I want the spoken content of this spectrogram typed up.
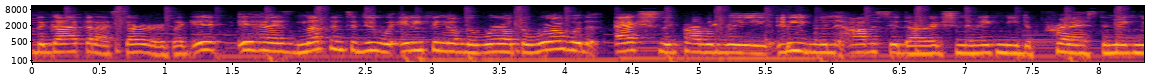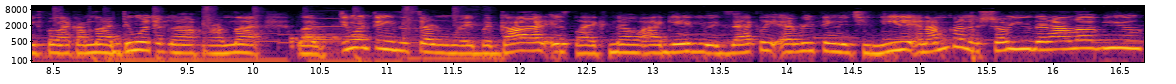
the God that I serve. Like it, it has nothing to do with anything of the world. The world would actually probably lead me in the opposite direction and make me depressed and make me feel like I'm not doing enough or I'm not like doing things a certain way. But God is like, no, I gave you exactly everything that you needed, and I'm gonna show you that I love you,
